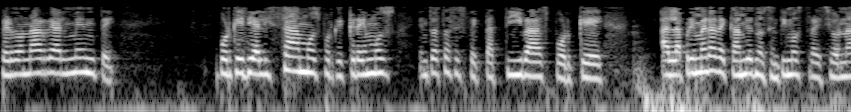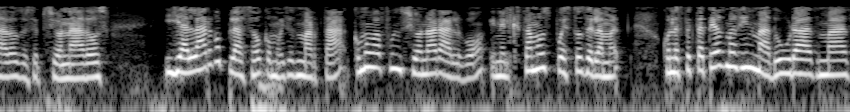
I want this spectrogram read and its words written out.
perdonar realmente. Porque idealizamos, porque creemos en todas estas expectativas, porque a la primera de cambios nos sentimos traicionados, decepcionados. Y a largo plazo, como dices Marta, ¿cómo va a funcionar algo en el que estamos puestos de la ma- con las expectativas más inmaduras, más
